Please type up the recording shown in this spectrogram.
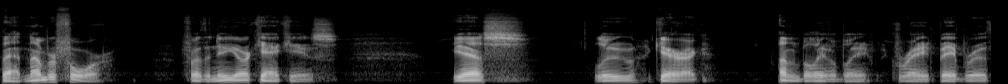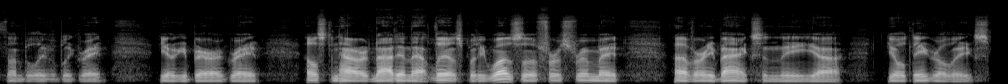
that number four for the New York Yankees, yes, Lou Gehrig, unbelievably great. Babe Ruth, unbelievably great. Yogi Berra, great. Elston Howard not in that list, but he was the first roommate of Ernie Banks in the uh, the old Negro leagues.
